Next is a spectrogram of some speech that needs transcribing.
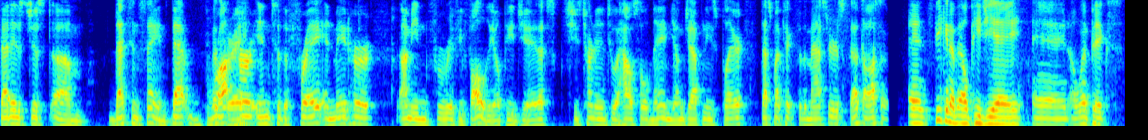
that is just um, that's insane. That brought her into the fray and made her. I mean, for if you follow the LPGA, that's she's turning into a household name, young Japanese player. That's my pick for the Masters. That's awesome. And speaking of LPGA and Olympics,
